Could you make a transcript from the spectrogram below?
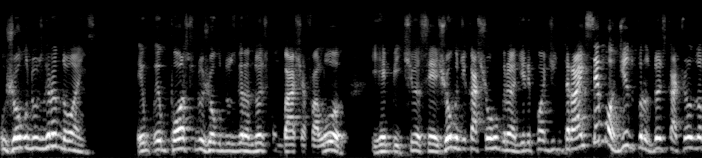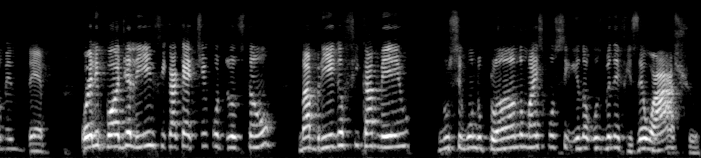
o jogo dos grandões? Eu, eu posso do jogo dos grandões, como Baixa falou, e repetiu, assim, é jogo de cachorro grande. Ele pode entrar e ser mordido pelos dois cachorros ao mesmo tempo. Ou ele pode ali ficar quietinho quando os outros estão na briga, ficar meio no segundo plano, mas conseguindo alguns benefícios. Eu acho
